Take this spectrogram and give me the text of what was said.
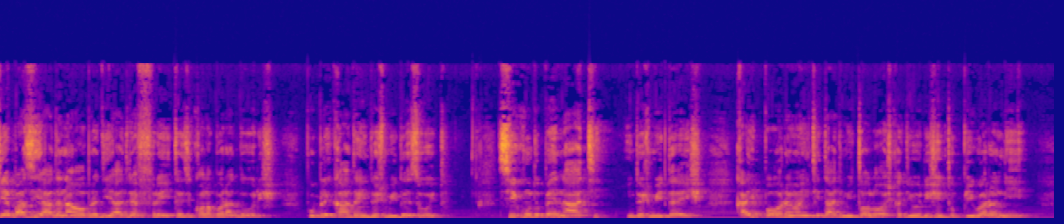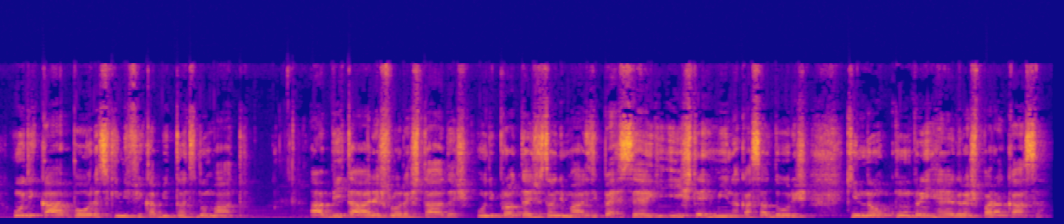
que é baseada na obra de Adria Freitas e colaboradores, publicada em 2018. Segundo Benatti, em 2010, Caipora é uma entidade mitológica de origem tupi-guarani, onde Caapora significa habitante do mato. Habita áreas florestadas, onde protege os animais e persegue e extermina caçadores que não cumprem regras para a caça.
